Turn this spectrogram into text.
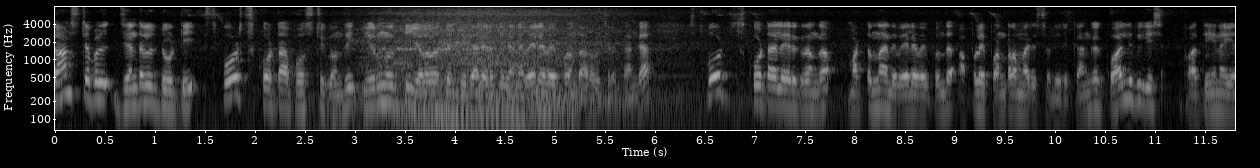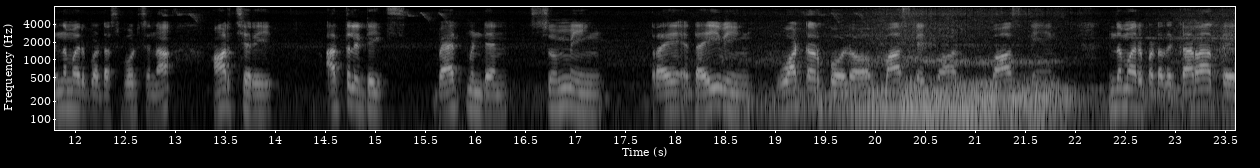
constable general duty sports quota போஸ்ட்டுக்கு வந்து இருநூற்றி எழுபத்தஞ்சு வேலை இடத்துக்கான வேலை வாய்ப்பு வந்து ஆரம்பிச்சிருக்காங்க ஸ்போர்ட்ஸ் கோட்டாவில் இருக்கிறவங்க மட்டும்தான் இந்த வேலை வாய்ப்பு வந்து அப்ளை பண்ணுற மாதிரி சொல்லியிருக்காங்க. குவாலிஃபிகேஷன் பார்த்தீங்கன்னா எந்த மாதிரிப்பட்ட ஸ்போர்ட்ஸ்னால் archery athletics badminton swimming try diving water polo basketball பாஸ்கிங் இந்த மாதிரிப்பட்டது கராத்தே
